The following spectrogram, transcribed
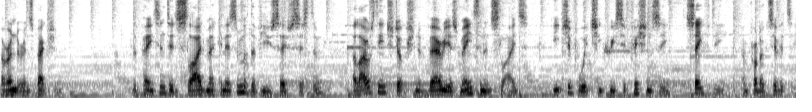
are under inspection. The patented slide mechanism of the ViewSafe system allows the introduction of various maintenance slides, each of which increase efficiency, safety and productivity.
